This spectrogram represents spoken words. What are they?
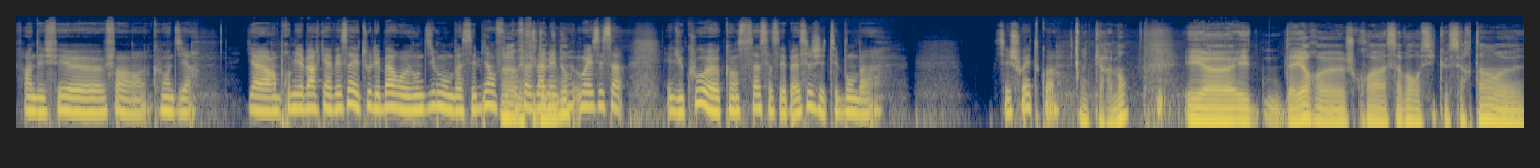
enfin d'effet euh, enfin comment dire. Il y a un premier bar qui a fait ça et tous les bars ont dit bon bah c'est bien on faut qu'on fasse la même ouais c'est ça. Et du coup quand ça ça s'est passé j'étais bon bah c'est chouette quoi. Carrément. Et, euh, et d'ailleurs, euh, je crois savoir aussi que certains euh,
